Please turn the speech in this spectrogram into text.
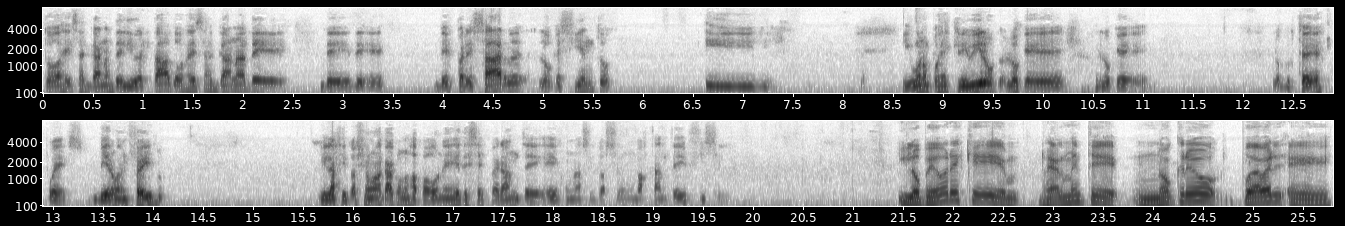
todas esas ganas de libertad, todas esas ganas de, de, expresar lo que siento. Y, y bueno, pues escribí lo, lo, que, lo, que, lo que ustedes pues vieron en Facebook. Y la situación acá con los apagones es desesperante, es una situación bastante difícil. Y lo peor es que realmente no creo puede haber eh,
